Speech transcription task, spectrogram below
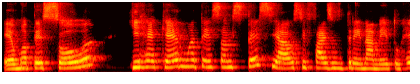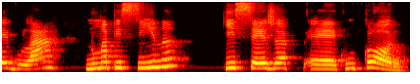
é uma pessoa que requer uma atenção especial se faz um treinamento regular numa piscina que seja é, com cloro,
